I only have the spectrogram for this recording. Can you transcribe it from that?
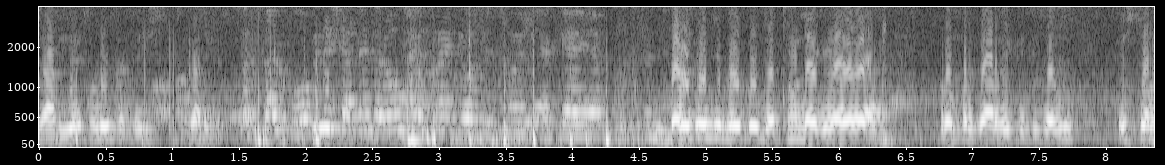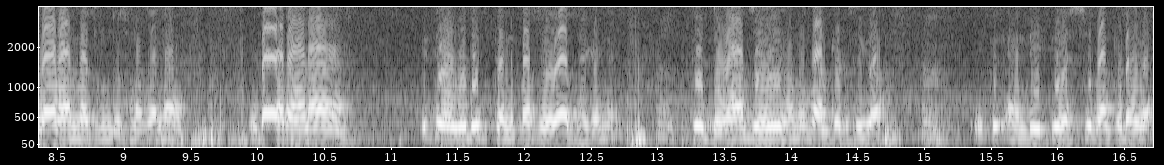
ਜਾਰੀ ਹੈ ਥੋੜੀ ਤਫਤੀਸ਼ ਜਾਰੀ ਹੈ। ਸਰ ਉਹ ਵੀ ਨਿਸ਼ਾਨੇ ਕਰੋਗੇ ਆਪਣੇ ਜੋ ਜਿੱਥੋਂ ਇਹ ਲੈ ਕੇ ਆਏ ਆ? ਬਿਲਕੁਲ ਜੀ ਬਿਲਕੁਲ ਜਿੱਥੋਂ ਲੈ ਕੇ ਆਏ ਆ। ਪ੍ਰੋਪਰ ਕਾਰਵਾਈ ਕੀਤੀ ਜਾਊਗੀ। ਇਸ ਤੋਂ ਇਲਾਵਾ ਮੈਂ ਤੁਹਾਨੂੰ ਦੱਸਣਾ ਚਾਹੁੰਦਾ ਜਿਹੜਾ ਰਾਣਾ ਹੈ ਇਹ ਤੇ ਆਲਰੇਡੀ ਤਿੰਨ ਪਰਚੇ ਦਰਜ ਹੈਗੇ ਨੇ ਤੇ ਦੋਵਾਂ 'ਚ ਇਹ ਸਾਨੂੰ ਵਾਂਟਡ ਸੀਗਾ। ਇੱਕ ਐਨਡੀਪੀਐਸ 'ਚ ਵਾਂਟਡ ਹੈਗਾ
